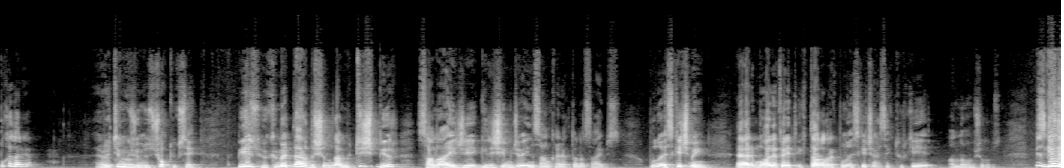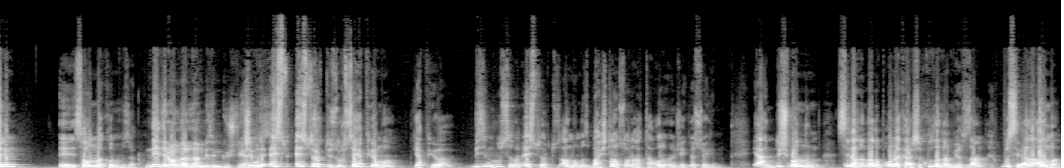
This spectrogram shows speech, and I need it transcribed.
Bu kadar ya. Evet, Üretim doğru. gücümüz çok yüksek. Biz hükümetler dışında müthiş bir sanayici, girişimci ve insan kaynaklarına sahibiz. Bunu es geçmeyin. Eğer muhalefet, iktidar olarak bunu es geçersek Türkiye'yi anlamamış oluruz. Biz gelelim e, savunma konumuza. Nedir onlardan bizim güçlü yanımız? Şimdi S, S-400 Rusya yapıyor mu? Yapıyor. Bizim Rusya'dan S-400 almamız baştan sona hata. Onu öncelikle söyleyeyim. Yani düşmanın silahını alıp ona karşı kullanamıyorsan bu silahı alma.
